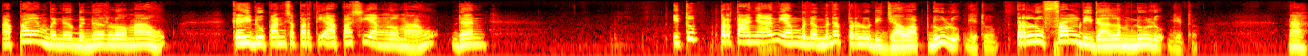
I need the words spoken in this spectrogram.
Apa yang bener-bener lo mau? Kehidupan seperti apa sih yang lo mau? Dan itu pertanyaan yang bener-bener perlu dijawab dulu gitu. Perlu firm di dalam dulu gitu. Nah,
